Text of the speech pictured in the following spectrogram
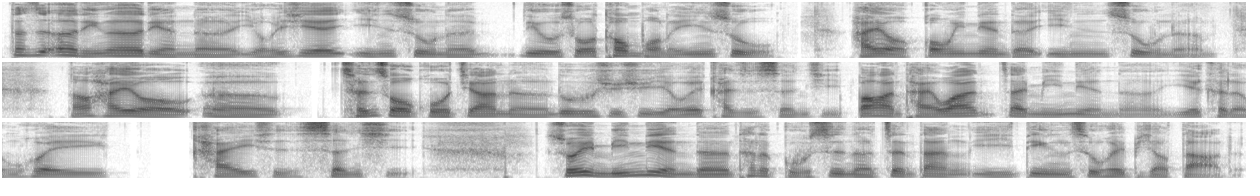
但是二零二二年呢，有一些因素呢，例如说通膨的因素，还有供应链的因素呢，然后还有呃，成熟国家呢，陆陆续续也会开始升级，包含台湾在明年呢，也可能会开始升息。所以明年呢，它的股市呢，震荡一定是会比较大的。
